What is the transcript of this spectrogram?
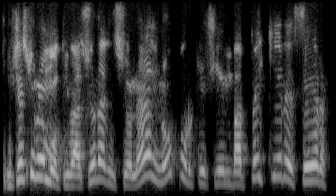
pues es una motivación adicional, ¿no? Porque si Mbappé quiere ser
